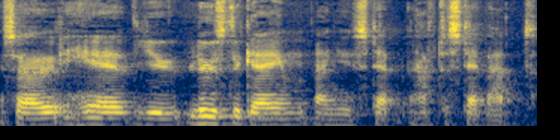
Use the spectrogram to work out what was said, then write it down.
So here you lose the game and you step, have to step out.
